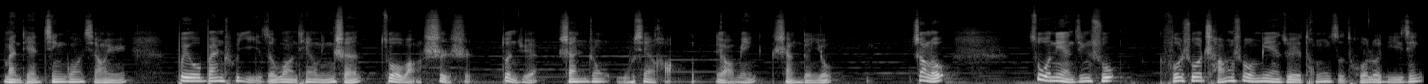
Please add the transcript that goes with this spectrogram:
漫天金光祥云，不由搬出椅子望天凝神，坐望世事，顿觉山中无限好，鸟鸣山更幽。上楼，坐念经书。佛说长寿灭罪童子陀罗尼经，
